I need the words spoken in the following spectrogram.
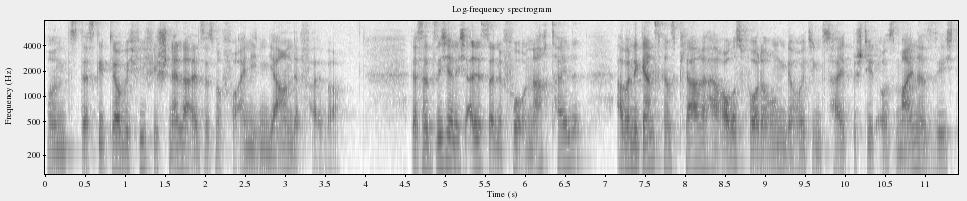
Und das geht, glaube ich, viel, viel schneller, als es noch vor einigen Jahren der Fall war. Das hat sicherlich alles seine Vor- und Nachteile, aber eine ganz, ganz klare Herausforderung der heutigen Zeit besteht aus meiner Sicht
